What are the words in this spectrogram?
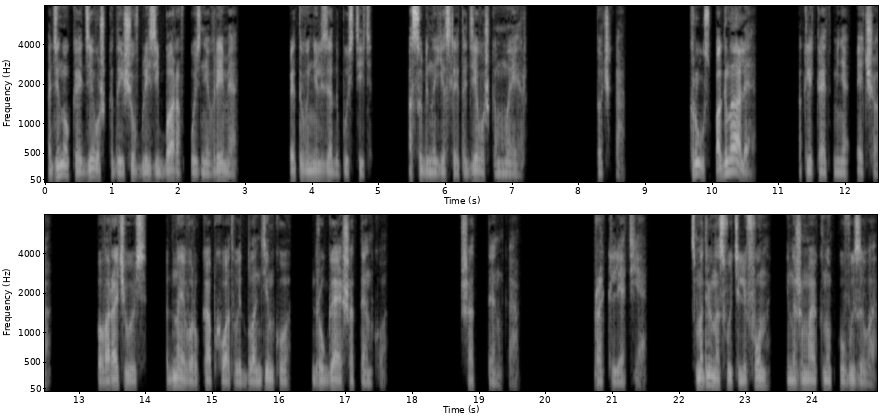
Одинокая девушка, да еще вблизи бара в позднее время, этого нельзя допустить, особенно если эта девушка Мэйер. Точка. «Круз, погнали!» — окликает меня Эчо. Поворачиваюсь, одна его рука обхватывает блондинку, другая — шатенку. Шатенка. Проклятье. Смотрю на свой телефон и нажимаю кнопку вызова.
